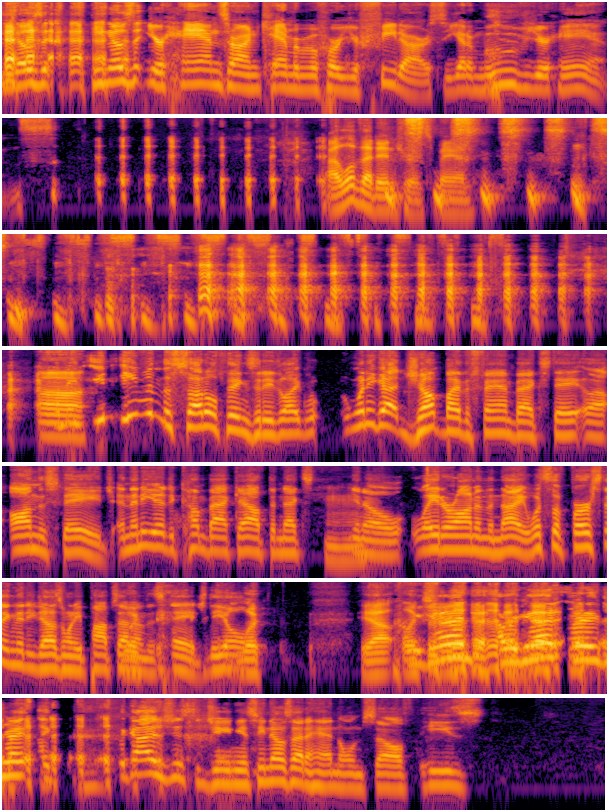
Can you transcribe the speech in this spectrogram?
He knows that he knows that your hands are on camera before your feet are, so you got to move your hands. I love that entrance, man. I mean, Uh, even the subtle things that he like when he got jumped by the fan backstage uh, on the stage, and then he had to come back out the next, you Mhm. know, later on in the night. What's the first thing that he does when he pops out Look- on the stage? The old Look, yeah, Are we good? Are we good? Are we great? Like the guy is just a genius. He knows how to handle himself. He's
